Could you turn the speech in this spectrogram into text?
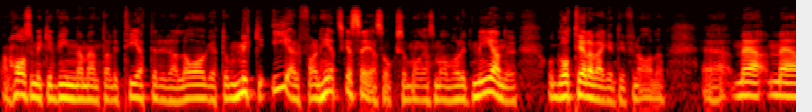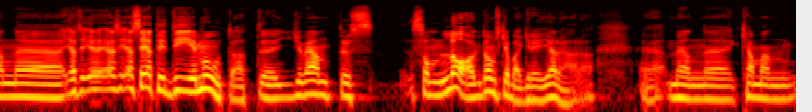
Man har så mycket vinnarmentaliteter i det där laget och mycket erfarenhet ska sägas också, många som som har varit med nu och gått hela vägen till finalen. Eh, men, men eh, jag, jag, jag säger att det är det emot då, att eh, Juventus som lag, de ska bara greja det här. Men kan man,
